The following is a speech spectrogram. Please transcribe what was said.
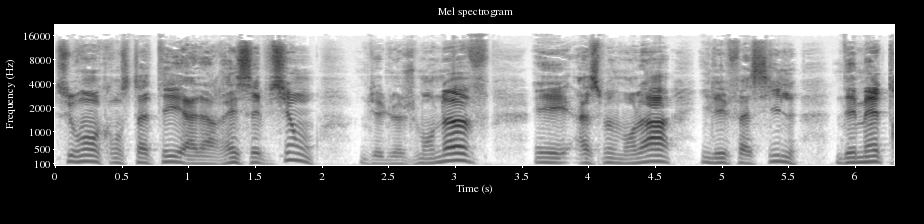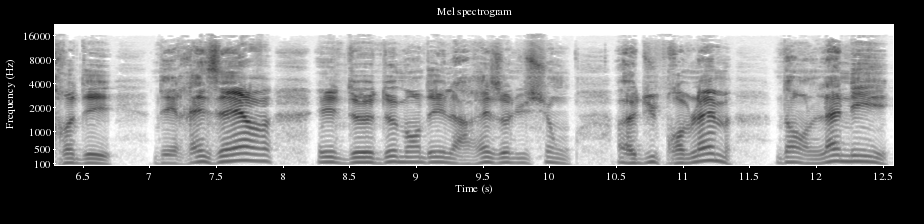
souvent constaté à la réception du logement neuf, et à ce moment-là, il est facile d'émettre des, des réserves et de demander la résolution euh, du problème dans l'année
